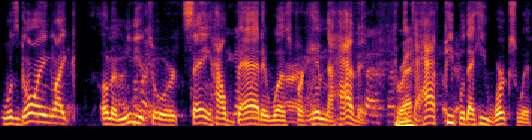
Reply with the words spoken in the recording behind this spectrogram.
was going like on a media tour saying how bad it was for him to have it. And correct to have people that he works with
